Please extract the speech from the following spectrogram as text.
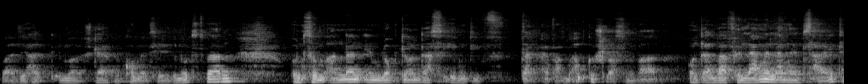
weil sie halt immer stärker kommerziell genutzt werden. Und zum anderen im Lockdown, dass eben die dann einfach mal abgeschlossen waren. Und dann war für lange, lange Zeit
